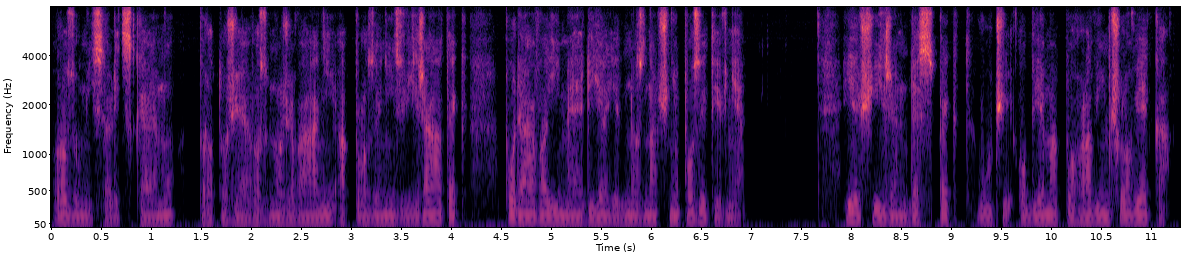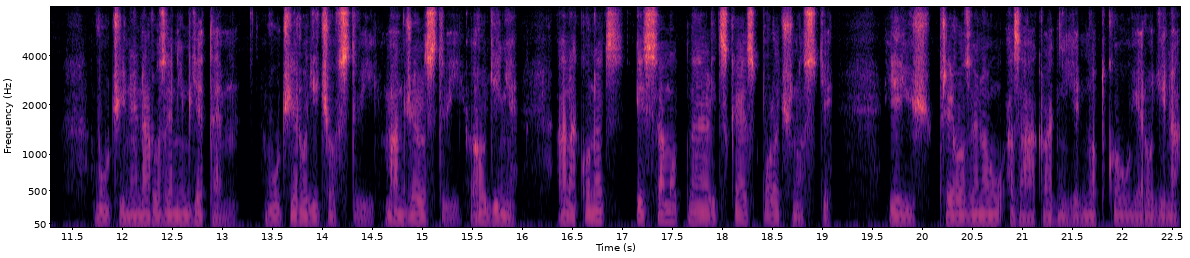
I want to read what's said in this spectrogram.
rozumí se lidskému, protože rozmnožování a plození zvířátek podávají média jednoznačně pozitivně. Je šířen despekt vůči oběma pohlavím člověka, vůči nenarozeným dětem, vůči rodičovství, manželství, rodině a nakonec i samotné lidské společnosti – jejíž přirozenou a základní jednotkou je rodina,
